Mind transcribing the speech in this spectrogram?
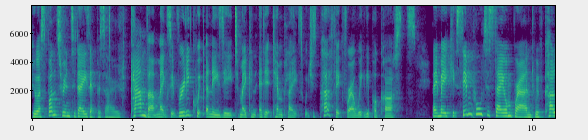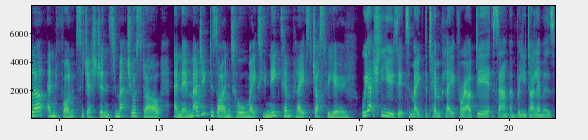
who are sponsoring today's episode. Canva makes it really quick and easy to make and edit templates, which is perfect for our weekly podcasts. They make it simple to stay on brand with colour and font suggestions to match your style, and their magic design tool makes unique templates just for you. We actually use it to make the template for our Dear Sam and Billie dilemmas,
